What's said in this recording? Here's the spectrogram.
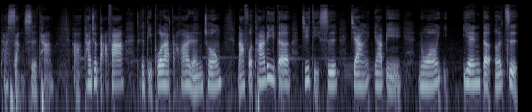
他赏识他，啊，他就打发这个底波拉打发人从拿佛他利的基底斯将亚比挪烟的儿子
